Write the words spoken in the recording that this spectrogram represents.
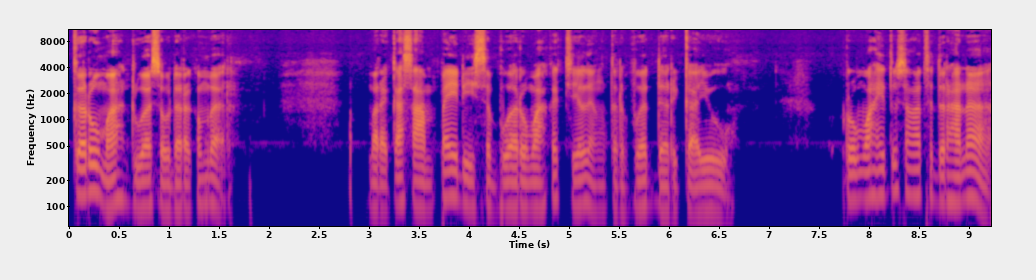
ke rumah dua saudara kembar. Mereka sampai di sebuah rumah kecil yang terbuat dari kayu. Rumah itu sangat sederhana.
